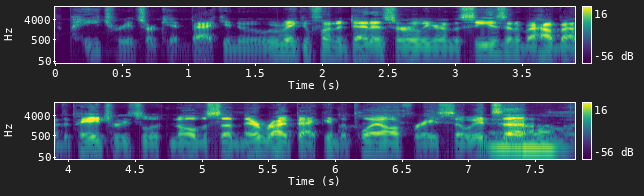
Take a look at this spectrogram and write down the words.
the Patriots are getting back into it. We were making fun of Dennis earlier in the season about how bad the Patriots looked, and all of a sudden they're right back in the playoff race. So it's a. Uh,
